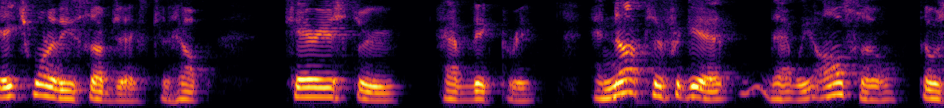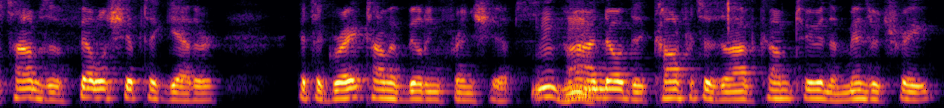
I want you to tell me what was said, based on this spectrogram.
each one of these subjects can help carry us through, have victory. And not to forget that we also, those times of fellowship together, it's a great time of building friendships. Mm-hmm. I know the conferences that I've come to and the men's retreat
